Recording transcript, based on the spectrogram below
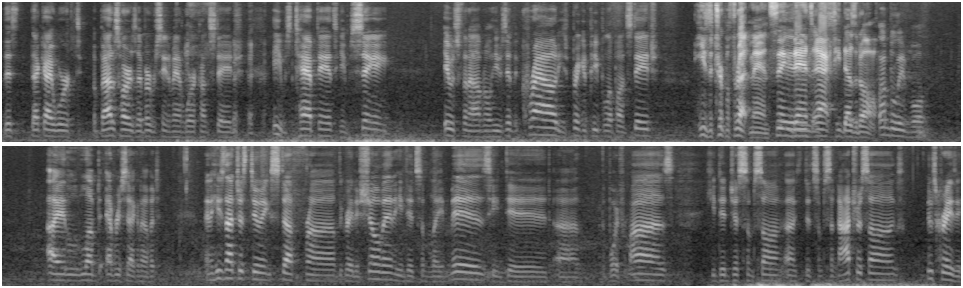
This that guy worked about as hard as I've ever seen a man work on stage. he was tap dancing, he was singing. It was phenomenal. He was in the crowd. He's bringing people up on stage. He's a triple threat, man. Sing, dance, act. He does it all. Unbelievable. I loved every second of it. And he's not just doing stuff from The Greatest Showman. He did some Les Mis. He did uh, The Boy from Oz. He did just some song. Uh, did some Sinatra songs. It was crazy.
